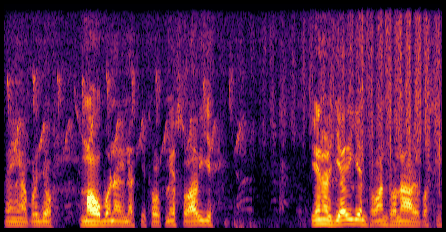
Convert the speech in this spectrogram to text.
અહીંયા આપણે જો માવો બનાવી નાખીએ, થોડોક નેસો આવી જાય. એનર્જી આવી જાય ને તો વાંધો ના આવે પછી.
